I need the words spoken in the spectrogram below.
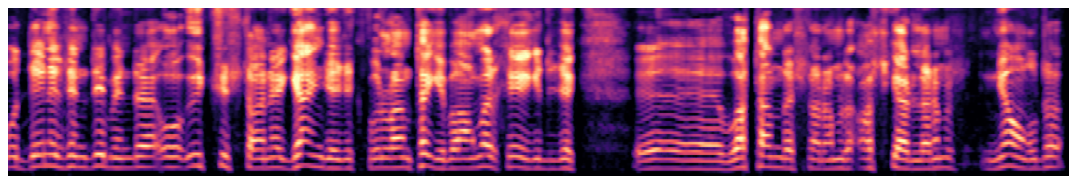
O denizin dibinde o 300 tane gencecik pırlanta gibi Amerika'ya gidecek e, vatandaşlarımız, askerlerimiz ne oldu?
